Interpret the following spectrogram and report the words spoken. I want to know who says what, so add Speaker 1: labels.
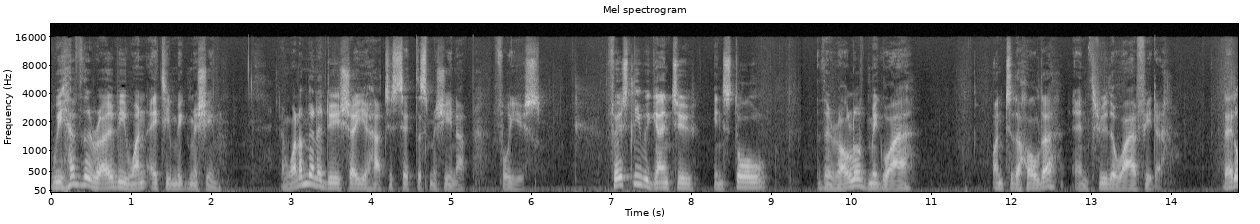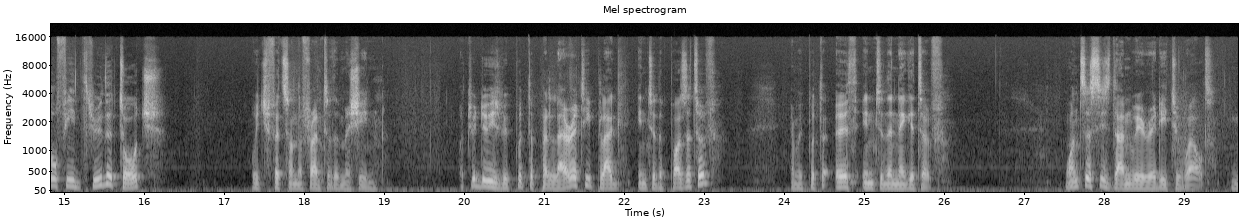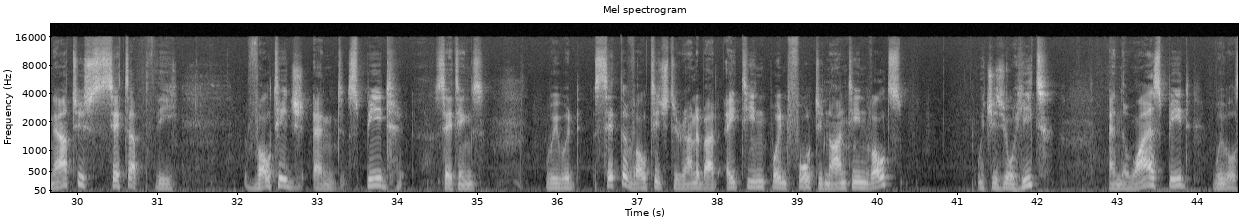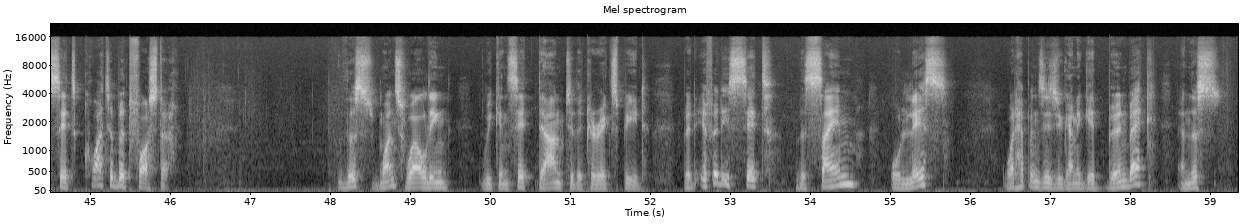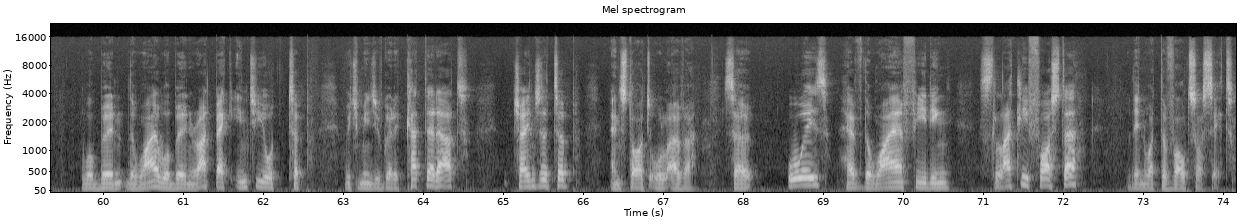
Speaker 1: We have the Ryobi 180 MIG machine. And what I'm going to do is show you how to set this machine up for use. Firstly, we're going to install the roll of MIG wire onto the holder and through the wire feeder. That'll feed through the torch, which fits on the front of the machine. What we do is we put the polarity plug into the positive and we put the earth into the negative. Once this is done, we're ready to weld. Now to set up the voltage and speed settings, we would set the voltage to around about 18.4 to 19 volts, which is your heat, and the wire speed we will set quite a bit faster. This, once welding, we can set down to the correct speed. But if it is set the same or less, what happens is you're going to get burn back and this will burn, the wire will burn right back into your tip, which means you've got to cut that out, change the tip and start all over. So always have the wire feeding slightly faster than what the volts are set.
